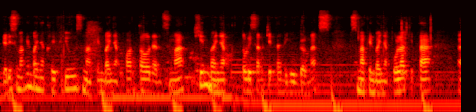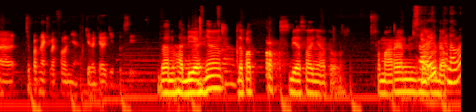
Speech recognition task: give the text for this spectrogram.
Jadi semakin banyak review, semakin banyak foto, dan semakin banyak tulisan kita di Google Maps, semakin banyak pula kita eh, cepat naik levelnya. Kira-kira gitu sih. Dan hadiahnya dapat perks biasanya tuh. Kemarin Sorry, baru dapat kenapa?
